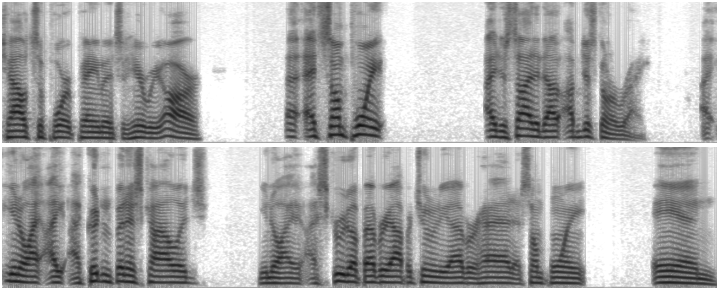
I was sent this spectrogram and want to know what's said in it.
child support payments, and here we are. Uh, at some point, I decided I, am just going to write. I, you know, I, I, I couldn't finish college. You know, I, I screwed up every opportunity I ever had at some point, and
